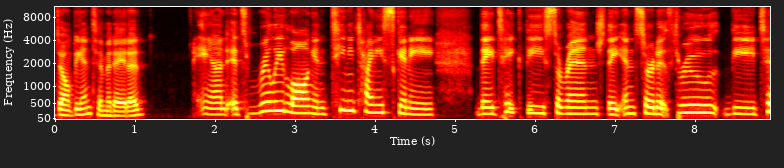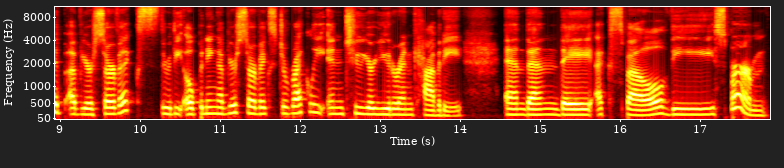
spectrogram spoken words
Don't be intimidated. And it's really long and teeny tiny skinny they take the syringe, they insert it through the tip of your cervix, through the opening of your cervix, directly into your uterine cavity. And then they expel the sperm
